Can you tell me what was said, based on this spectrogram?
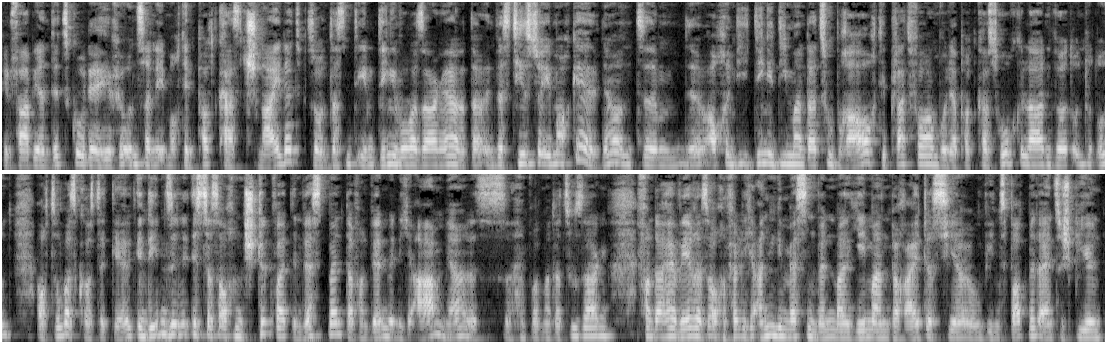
den Fabian Ditzko, der hier für uns dann eben auch den Podcast schneidet. So, und das sind eben Dinge, wo wir sagen, ja, da investierst du eben auch Geld. Ne? Und ähm, auch in die Dinge, die man dazu braucht, die Plattform, wo der Podcast hochgeladen wird und und und. Auch sowas kostet Geld. In dem Sinne ist das auch ein Stück weit Investment. Davon werden wir nicht arm, ja, das wollen wir dazu sagen. Von daher wäre es auch völlig angemessen, wenn mal jemand bereit ist, hier irgendwie einen Spot mit einzuspielen,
